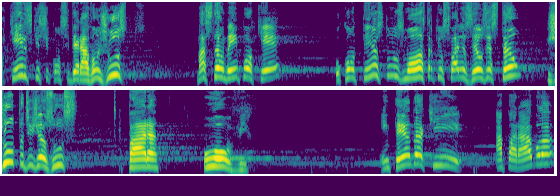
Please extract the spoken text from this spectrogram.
àqueles que se consideravam justos, mas também porque o contexto nos mostra que os fariseus estão junto de Jesus para o ouvir. Entenda que a parábola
